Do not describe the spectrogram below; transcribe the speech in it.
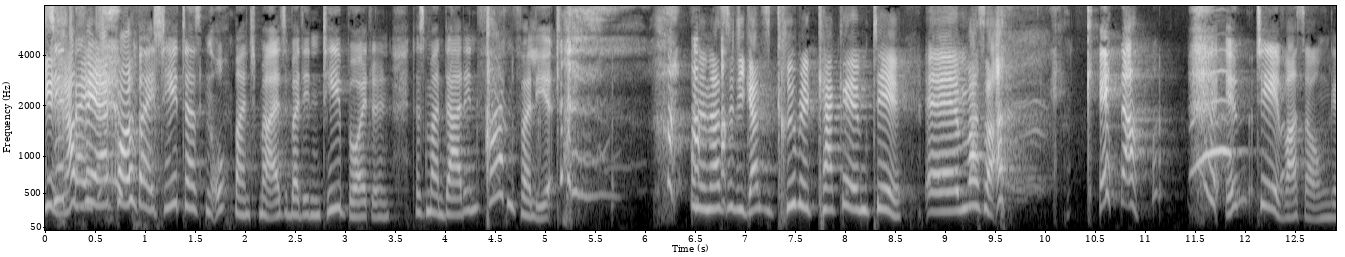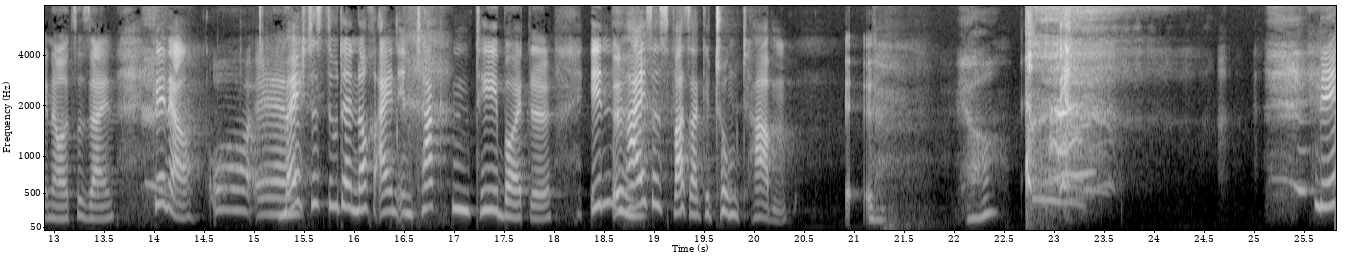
die Giraffe bei, herkommt. bei Teetasten auch manchmal, also bei den Teebeuteln, dass man da den Faden verliert. Und dann hast du die ganze Krümelkacke im Tee. Äh, im Wasser. genau. Im Teewasser, um genau zu sein. Genau. Oh, äh. Möchtest du denn noch einen intakten Teebeutel in Äh. heißes Wasser getunkt haben? Ja. nee,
